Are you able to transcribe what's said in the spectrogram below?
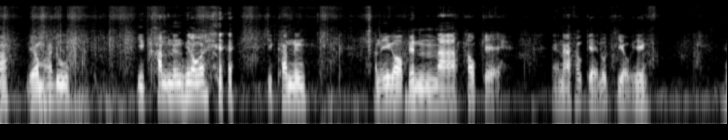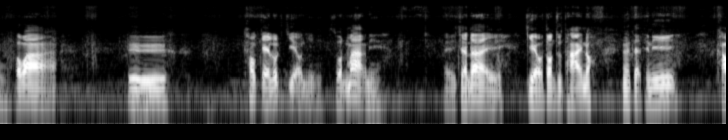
อะเดี๋ยวมาดูอีกคันหนึ่งพี่น้องเอ้ยอีกคันหนึ่งอันนี้ก็เป็นนาเท่าแก่ นาเท่าแก่รถเกี่ยวเอง เพราะว่าคือเท่าแก่รถเกี่ยวนี่ส่วนมากนี่จะได้เกี่ยวตอนสุดท้ายเนาะแต่ทีนี้เขา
